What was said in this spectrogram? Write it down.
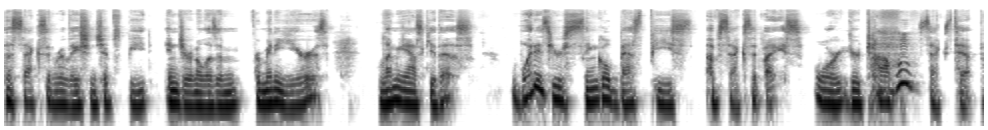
the sex and relationships beat in journalism for many years, let me ask you this what is your single best piece of sex advice or your top sex tip?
